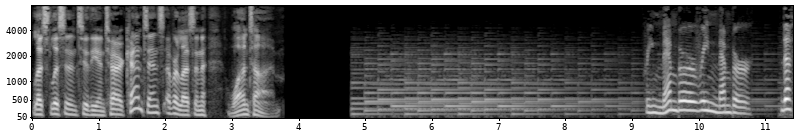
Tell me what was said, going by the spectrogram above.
Let's listen to the entire contents of our lesson one time. Remember, remember, the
